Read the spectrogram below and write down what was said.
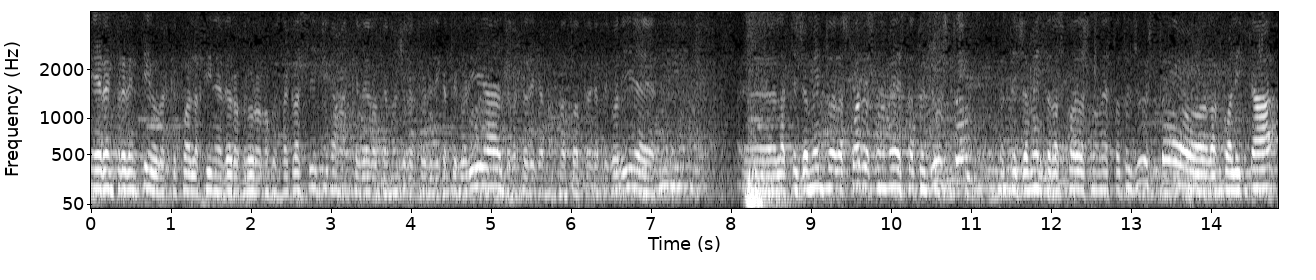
era in preventivo perché poi alla fine è vero che loro hanno questa classifica, ma anche è vero che hanno giocatori di categoria, giocatori che hanno fatto altre categorie. Eh, l'atteggiamento della squadra secondo me è stato giusto, l'atteggiamento della squadra secondo me è stato giusto, la qualità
